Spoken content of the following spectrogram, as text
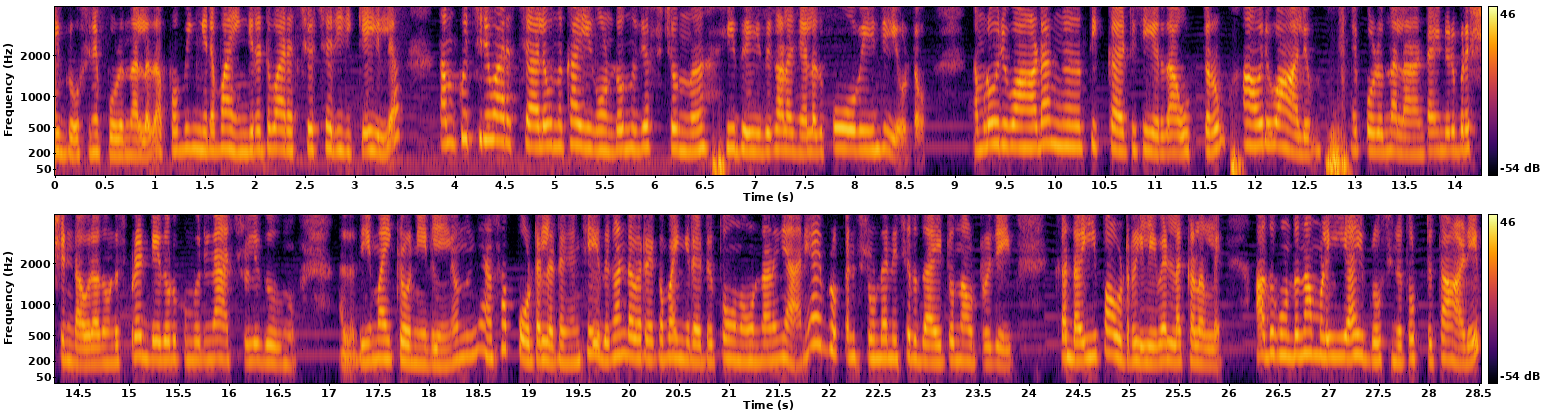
ഐബ്രോസിന് എപ്പോഴും നല്ലത്. അപ്പോൾ ഇങ്ങനെ ഭയങ്കരമായിട്ട് വരച്ച് വെച്ചാൽ ഇരിക്കുകയില്ല നമുക്ക് ഇച്ചിരി വരച്ചാലോ ഒന്ന് കൈ കൊണ്ടൊന്ന് ജസ്റ്റ് ഒന്ന് ഇത് ഇത് കളഞ്ഞാൽ അത് പോവുകയും ചെയ്യും കേട്ടോ. നമ്മൾ ഒരുപാട് അങ്ങ് തിക്കായിട്ട് ചെയ്യരുത്. ഔട്ടറും ആ ഒരു വാലും എപ്പോഴും നല്ലതാണ്. അതിന്റെ ഒരു ബ്രഷ് ഉണ്ടാവില്ല അതുകൊണ്ട് സ്പ്രെഡ് ചെയ്ത് കൊടുക്കുമ്പോൾ ഒരു നാച്ചുറൽ ഇത് തോന്നുന്നു അല്ലാതെ ഈ മൈക്രോ നീഡിലിനൊന്നും ഞാൻ സപ്പോർട്ടല്ല കേട്ടോ ഞാൻ ചെയ്ത് കണ്ടവരെയൊക്കെ ഭയങ്കരമായിട്ട് തോന്നുകൊണ്ടാണ് ഞാൻ ഈ ഐബ്രോ പെൻസിൽ കൊണ്ട് തന്നെ ചെറുതായിട്ടൊന്ന് ഔട്ടർ ചെയ്യും. കണ്ടോ ഈ പൗഡറില്ലേ വെള്ള കളറിലെ അതുകൊണ്ട് നമ്മൾ ഈ ഐബ്രോസിന്റെ തൊട്ട് താഴെയും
